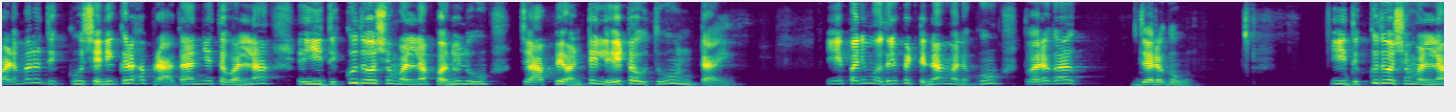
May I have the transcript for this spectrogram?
పడమర దిక్కు శనిగ్రహ ప్రాధాన్యత వలన ఈ దిక్కు దోషం వలన పనులు జాప్యం అంటే లేట్ అవుతూ ఉంటాయి. ఏ పని మొదలుపెట్టినా మనకు త్వరగా జరగవు. ఈ దిక్కు దోషం వలన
